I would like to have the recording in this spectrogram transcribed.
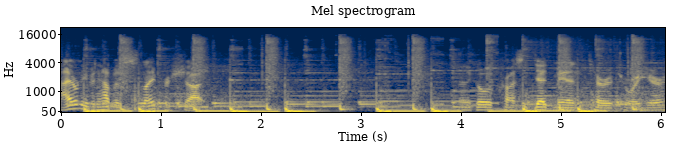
I don't even have a sniper shot. I'm gonna go across dead man territory here.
